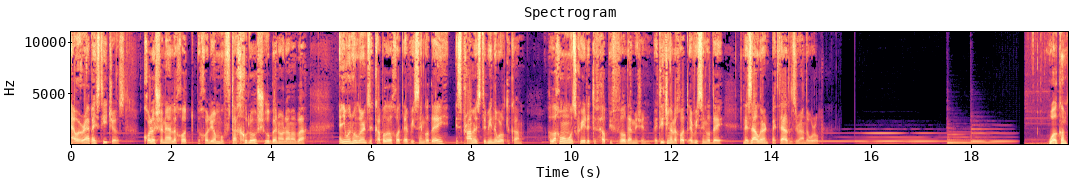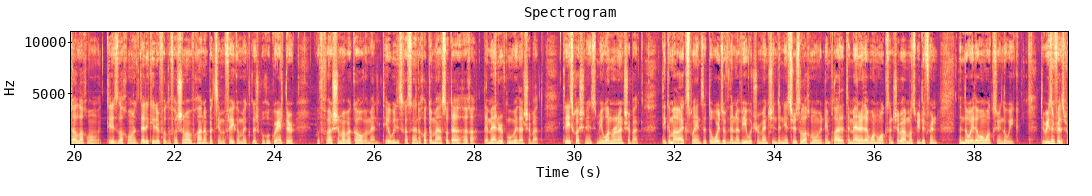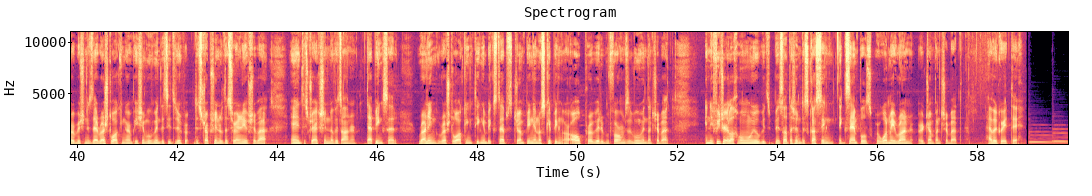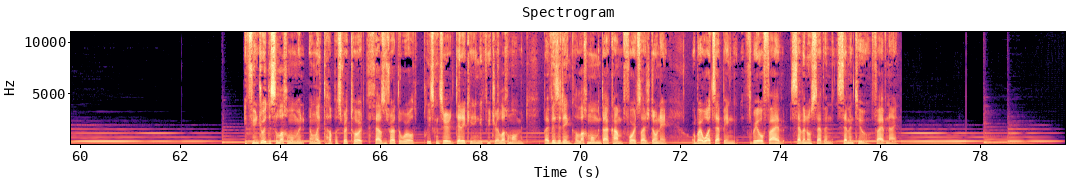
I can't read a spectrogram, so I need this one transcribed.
Our rabbis teach us, Kol B'chol Yom Olam Anyone who learns a couple of Halachot every single day is promised to be in the world to come. Halachim was created to help you fulfill that mission by teaching Halachot every single day and is now learned by thousands around the world. Welcome to Halacha Moment. Today's Halacha Moment is dedicated for the Hashem Avchana Batzim Afegam Ekdash Baruch Granter with Hashem Abakarov Amen. Today we'll be discussing the manner of movement on Shabbat. Today's question is, may one run on Shabbat? The Gemara explains that the words of the Navi which were mentioned in yesterday's Halacha Moment imply that the manner that one walks on Shabbat must be different than the way that one walks during the week. The reason for this prohibition is that rushed walking or impatient movement is the disruption of the serenity of Shabbat and a distraction of its honor. That being said, Running, rushed walking, taking big steps, jumping, and skipping are all prohibited forms of movement on Shabbat. In a future halachah, we will be Hashem discussing examples where one may run or jump on Shabbat. Have a great day. If you enjoyed this halacha moment and would like to help us spread Torah to thousands throughout the world, please consider dedicating a future halacha moment by visiting halachamoment.com forward slash donate or by WhatsApping 305 707 7259.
